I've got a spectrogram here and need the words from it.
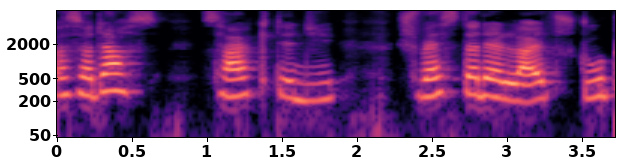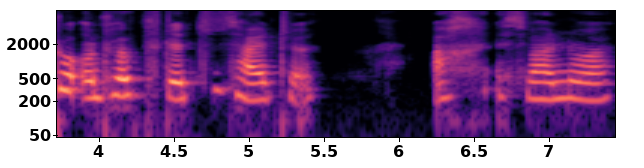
Was war das? sagte die Schwester der Leitstute und hüpfte zur Seite. Ach, es war nur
